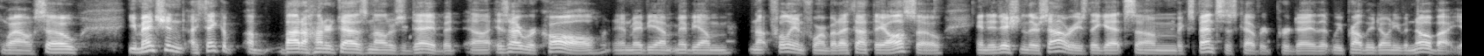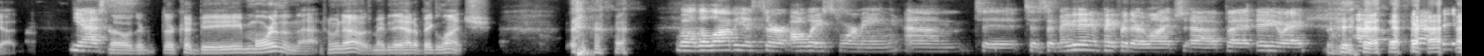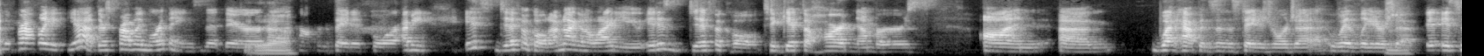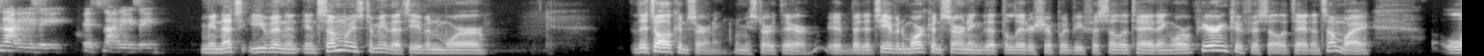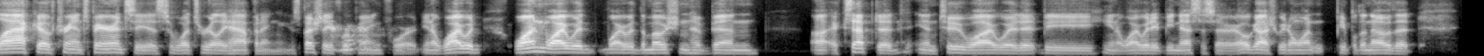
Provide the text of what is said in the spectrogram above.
Wow. So you mentioned, I think, a- about a hundred thousand dollars a day, but uh, as I recall, and maybe I'm maybe I'm not fully informed, but I thought they also, in addition to their salaries, they get some expenses covered per day that we probably don't even know about yet. Yes. So there there could be more than that. Who knows? Maybe they had a big lunch. Well, the lobbyists are always swarming um, to to so maybe they didn't pay for their lunch, uh, but anyway, uh, yeah, they, they probably yeah. There's probably more things that they're Yeah. uh, compensated for. I mean, it's difficult. I'm not going to lie to you. It is difficult to get the hard numbers on um, what happens in the state of Georgia with leadership. It, it's not easy. It's not easy. I mean, that's even in, in some ways to me, that's even more. That's all concerning. Let me start there. It, but it's even more concerning that the leadership would be facilitating or appearing to facilitate in some way lack of transparency as to what's really happening, especially if we're Mhm. paying for it. You know, why would one? Why would why would the motion have been uh, accepted? And two, why would it be? You know, why would it be necessary? Oh gosh, we don't want people to know that.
